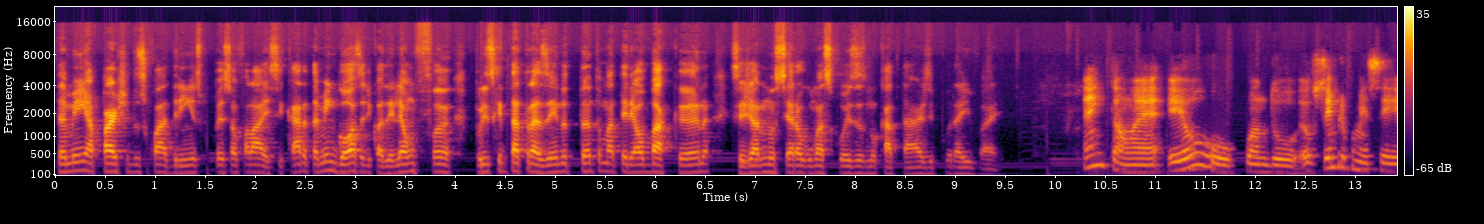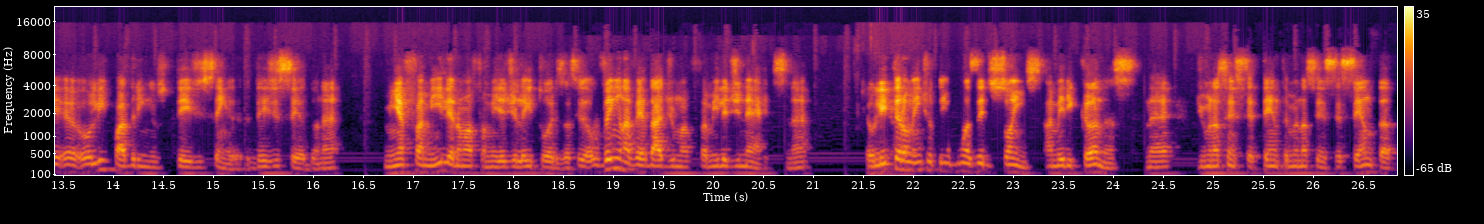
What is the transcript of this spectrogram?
também a parte dos quadrinhos para o pessoal falar, ah, esse cara também gosta de quadrinhos, ele é um fã, por isso que ele está trazendo tanto material bacana, você já anunciaram algumas coisas no Catarse e por aí vai. É, então, é, eu quando eu sempre comecei, eu li quadrinhos desde, desde cedo, né? Minha família era uma família de leitores, assim, eu venho na verdade de uma família de nerds, né? Eu literalmente eu tenho algumas edições americanas, né, de 1970, 1960,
